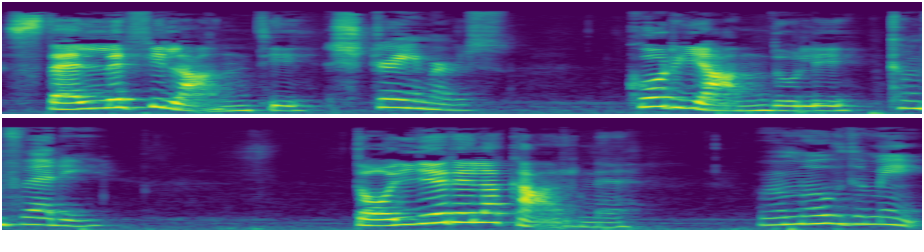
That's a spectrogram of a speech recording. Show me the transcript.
Stelle filanti. Streamers. Coriandoli. Confetti. Togliere la carne. Remove the meat.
